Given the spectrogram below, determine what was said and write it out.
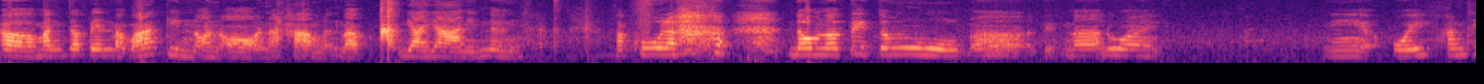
เอ่อมันจะเป็นแบบว่ากลิ่นอ่อนๆนะคะ เหมือนแบบยายาๆนิดนึง สักครู่นะคะ ดมแล้วติดจมูกอะติดหน้าด้วย นี่โอ๊ยขั้นเท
